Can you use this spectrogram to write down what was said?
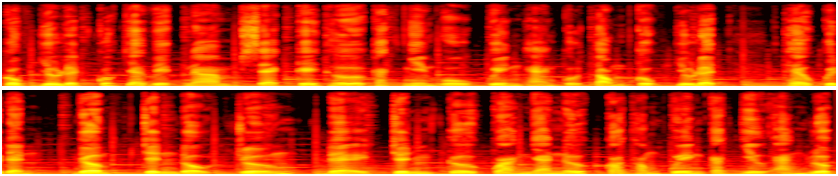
Cục Du lịch Quốc gia Việt Nam sẽ kế thừa các nhiệm vụ quyền hạn của Tổng cục Du lịch theo quy định, gồm trình độ trưởng để trình cơ quan nhà nước có thẩm quyền các dự án luật,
